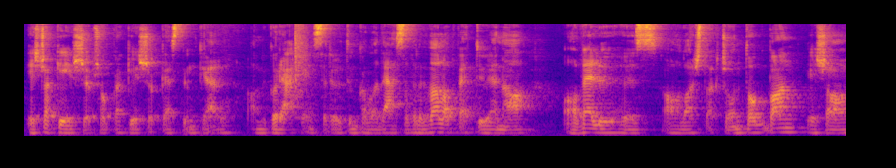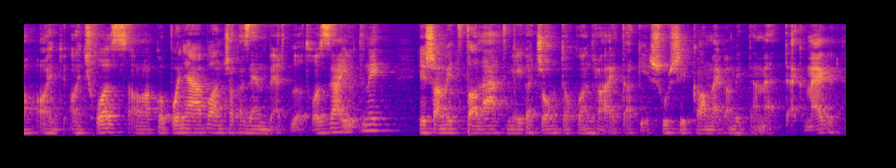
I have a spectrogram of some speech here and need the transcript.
És csak később, sokkal később kezdtünk el, amikor rákényszerültünk a vadászatra. De alapvetően a, a velőhöz a vastag csontokban, és a agy, agyhoz, a koponyában csak az ember tudott hozzájutni, és amit talált még a csontokon rajta kis husika, meg amit nem ettek meg,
